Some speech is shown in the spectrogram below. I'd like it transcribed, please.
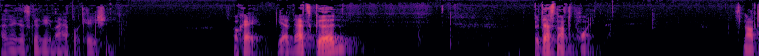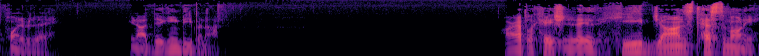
I think that's going to be my application. Okay, yeah, that's good, but that's not the point. It's not the point of today. You're not digging deep enough. Our application today is heed John's testimony.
